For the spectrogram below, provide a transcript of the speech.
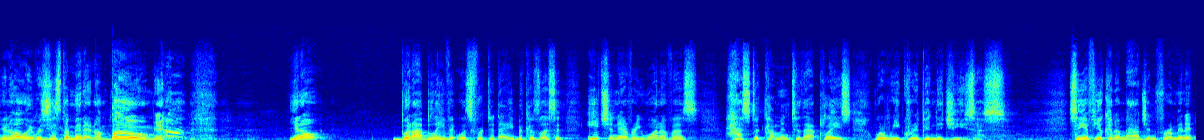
you know, it was just a minute and I'm boom, you know? You know, but I believe it was for today because listen, each and every one of us has to come into that place where we grip into Jesus. See, if you can imagine for a minute,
